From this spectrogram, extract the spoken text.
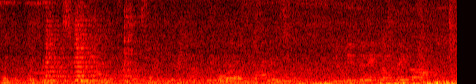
It's like a perfect excursion for like four hours closer.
